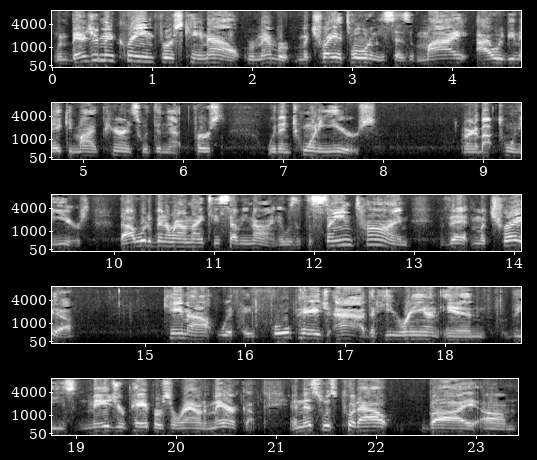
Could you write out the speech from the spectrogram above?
when Benjamin Creme first came out, remember Maitreya told him he says my I would be making my appearance within that first within 20 years or in about 20 years. That would have been around 1979. It was at the same time that Maitreya came out with a full-page ad that he ran in these major papers around America. And this was put out by um,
